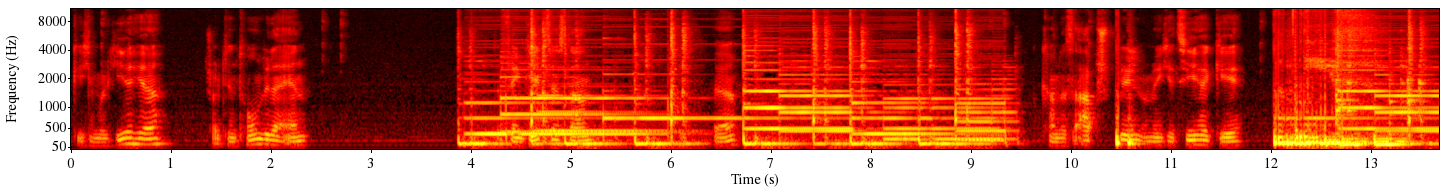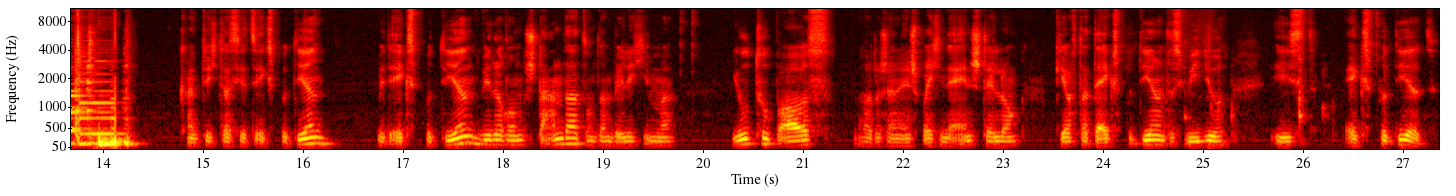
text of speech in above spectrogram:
gehe ich einmal hierher, schalte den Ton wieder ein. Kann das abspielen und wenn ich jetzt hierher gehe, könnte ich das jetzt exportieren. Mit exportieren wiederum Standard und dann wähle ich immer YouTube aus. Da hat schon eine entsprechende Einstellung. Gehe auf Datei exportieren und das Video ist exportiert.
